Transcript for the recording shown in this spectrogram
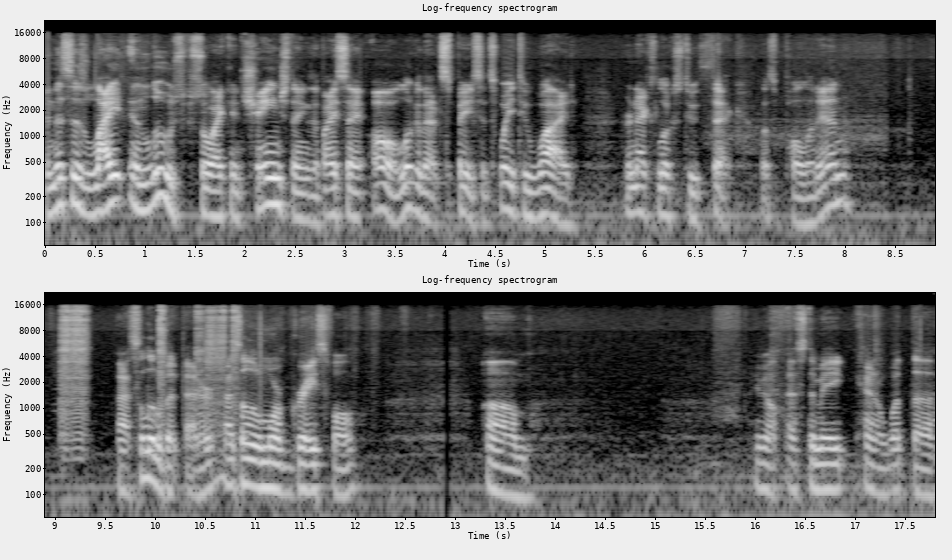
And this is light and loose, so I can change things. If I say, oh, look at that space, it's way too wide. Her neck looks too thick. Let's pull it in. That's a little bit better. That's a little more graceful. Um, maybe I'll estimate kind of what the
